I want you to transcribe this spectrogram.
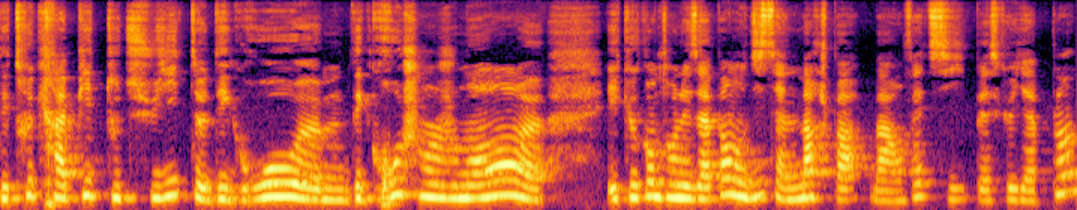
des trucs rapides tout de suite des gros euh, des gros changements et que quand on les a pas on dit ça ne marche pas. Bah en fait si parce qu'il y a plein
